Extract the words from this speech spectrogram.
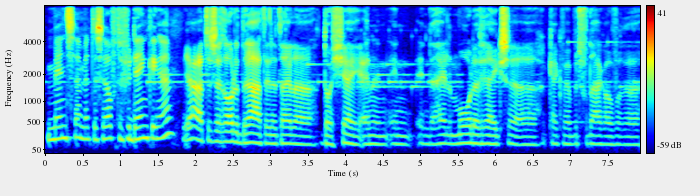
mensen met dezelfde verdenkingen? Ja, het is een rode draad in het hele dossier en in, in, in de hele moordenreeks. Uh, kijk, we hebben het vandaag over uh,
